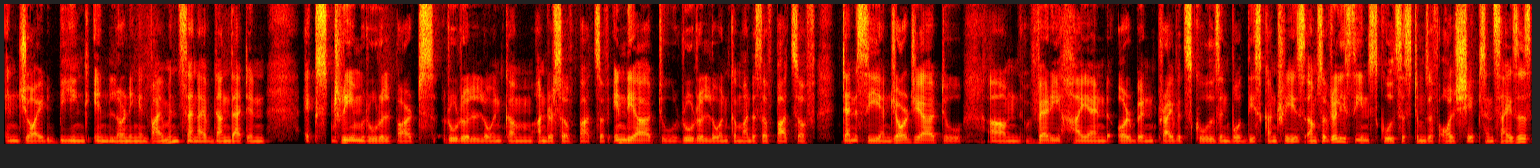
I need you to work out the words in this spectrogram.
enjoyed being in learning environments and I've done that in extreme rural parts, rural low income underserved parts of India to rural low income underserved parts of Tennessee and Georgia to um, very high end urban private schools in both these countries. Um, so I've really seen school systems of all shapes and sizes.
